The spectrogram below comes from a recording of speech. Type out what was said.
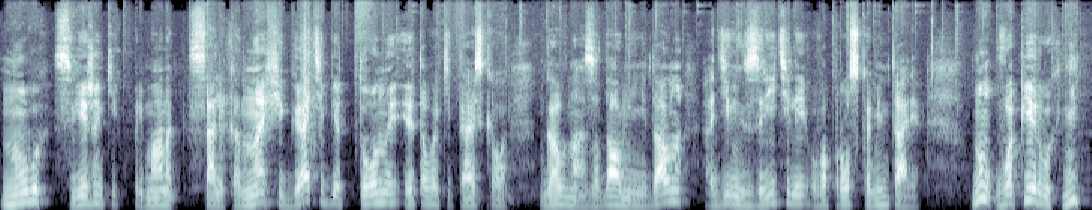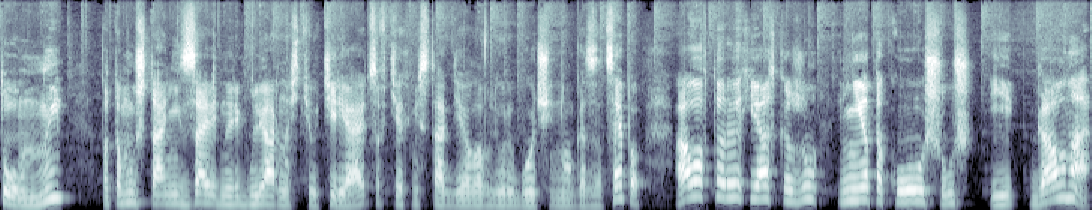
новых свеженьких приманок Салика. Нафига тебе тонны этого китайского говна? Задал мне недавно один из зрителей вопрос в комментариях. Ну, во-первых, не тонны, потому что они с завидной регулярностью теряются в тех местах, где я ловлю рыбу, очень много зацепов. А во-вторых, я скажу, не такого шуш и говна.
